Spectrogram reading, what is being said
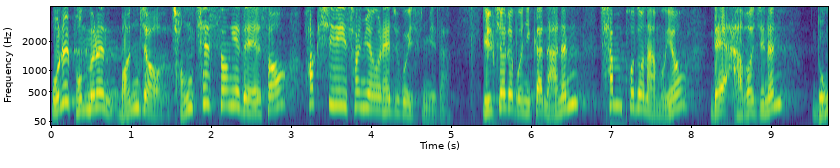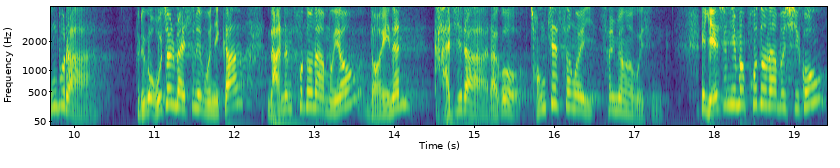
오늘 본문은 먼저 정체성에 대해서 확실히 설명을 해주고 있습니다. 1절에 보니까 나는 참 포도나무요, 내 아버지는 농부라. 그리고 5절 말씀에 보니까 나는 포도나무요, 너희는 가지라 라고 정체성을 설명하고 있습니다. 예수님은 포도나무시고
